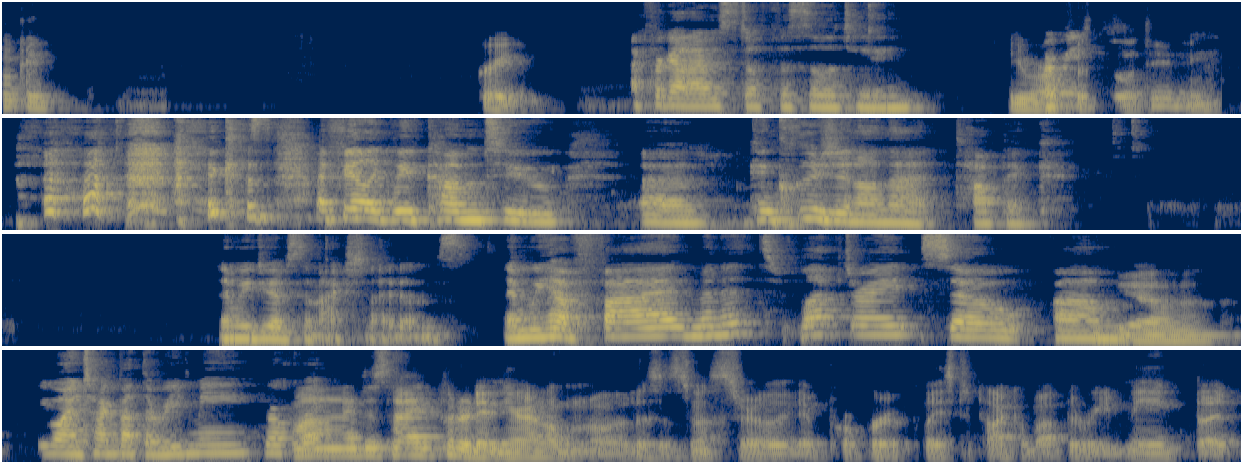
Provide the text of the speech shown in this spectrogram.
Okay. Great, I forgot I was still facilitating you Are are facilitating. because I feel like we've come to a conclusion on that topic. And we do have some action items, and we have five minutes left, right? So, um, Yeah. you want to talk about the README real quick? Well, I just, I put it in here. I don't know if this is necessarily the appropriate place to talk about the README, but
